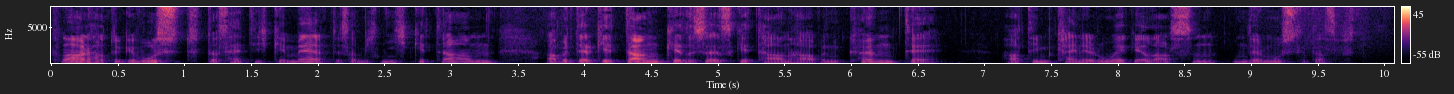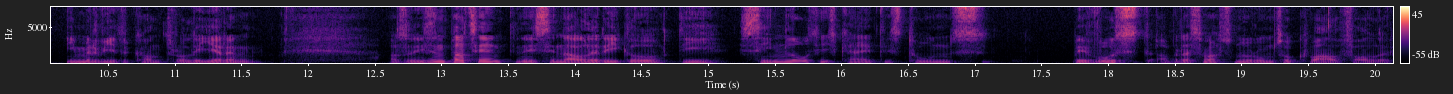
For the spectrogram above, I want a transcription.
Klar hat er gewusst, das hätte ich gemerkt, das habe ich nicht getan, aber der Gedanke, dass er es getan haben könnte, hat ihm keine Ruhe gelassen und er musste das immer wieder kontrollieren. Also diesen Patienten ist in aller Regel die Sinnlosigkeit des Tuns bewusst, aber das macht es nur umso qualvoller.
